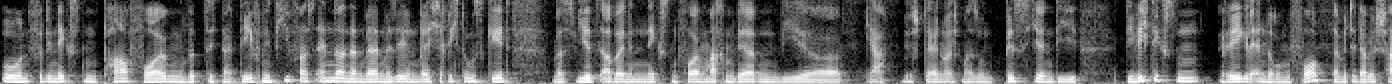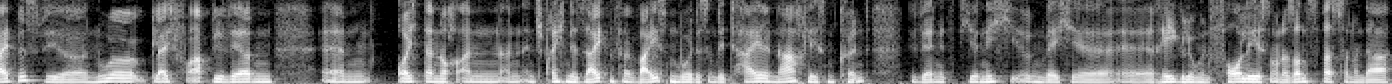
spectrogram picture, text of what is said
Und für die nächsten paar Folgen wird sich da definitiv was ändern. Dann werden wir sehen, in welche Richtung es geht. Was wir jetzt aber in den nächsten Folgen machen werden, wir, ja, wir stellen euch mal so ein bisschen die, die wichtigsten Regeländerungen vor, damit ihr da Bescheid wisst. Wir nur gleich vorab, wir werden ähm, euch dann noch an, an entsprechende Seiten verweisen, wo ihr das im Detail nachlesen könnt. Wir werden jetzt hier nicht irgendwelche äh, Regelungen vorlesen oder sonst was, sondern da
